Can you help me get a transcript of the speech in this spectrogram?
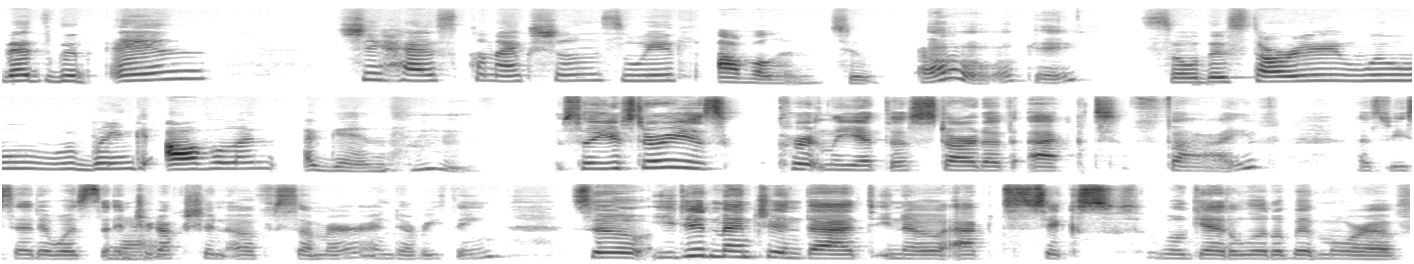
That's good, and she has connections with Avalon too. oh. Okay. So the story will, will bring Avalon again. Hmm. So your story is currently at the start of Act Five. As we said, it was the Yeah. introduction of summer and everything. So you did mention that you know Act Six will get a little bit more of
